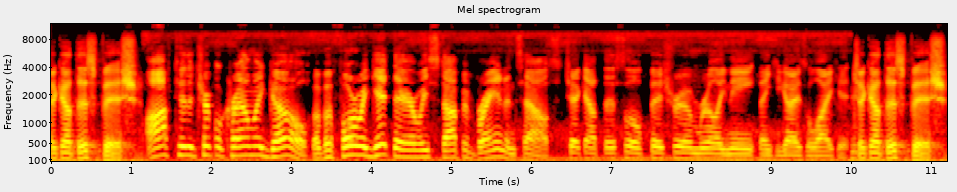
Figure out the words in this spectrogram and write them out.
Check out this fish. Off to the Triple Crown we go. But before we get there, we stop at Brandon's house. Check out this little fish room, really neat. Think you guys will like it. Check out this fish.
